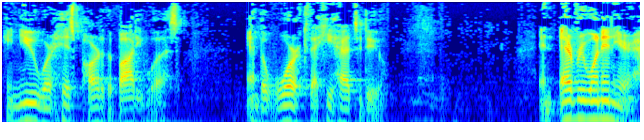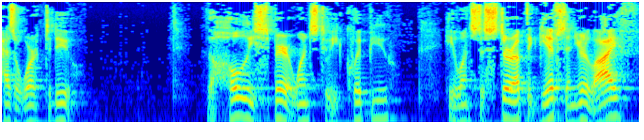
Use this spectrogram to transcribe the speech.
He knew where his part of the body was and the work that he had to do. And everyone in here has a work to do. The Holy Spirit wants to equip you. He wants to stir up the gifts in your life.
